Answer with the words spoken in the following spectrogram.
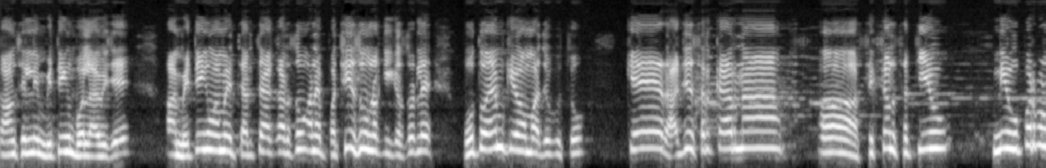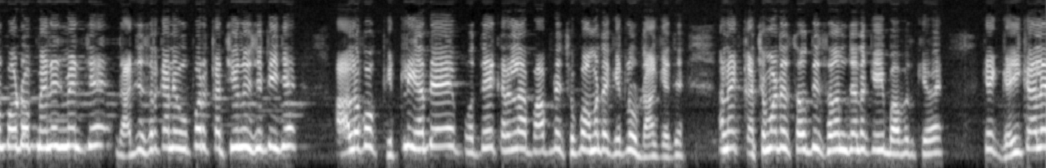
કાઉન્સિલની મિટિંગ બોલાવી છે. આ મિટિંગમાં અમે ચર્ચા કરશું અને પછી શું નક્કી કરશું. એટલે હું તો એમ કહેવા માંગુ છું કે રાજ્ય સરકારના શિક્ષણ સચિવની ઉપર પણ બોર્ડ ઓફ મેનેજમેન્ટ છે. રાજ્ય સરકારની ઉપર કચ્છ યુનિવર્સિટી છે. આ લોકો કેટલી હદે પોતે કરેલા પાપને છુપવા માટે કેટલું ઢાંકે છે? અને કચ્છ માટે સૌથી શરમજનક એ બાબત કહેવાય કે ગઈકાલે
